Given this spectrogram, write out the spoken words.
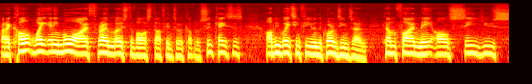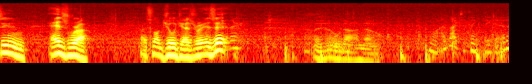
but I can't wait anymore. I've thrown most of our stuff into a couple of suitcases. I'll be waiting for you in the quarantine zone. Come find me. I'll see you soon. Ezra. That's not George Ezra, is it? Together? How the hell would I know? Well, I'd like to think they did.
